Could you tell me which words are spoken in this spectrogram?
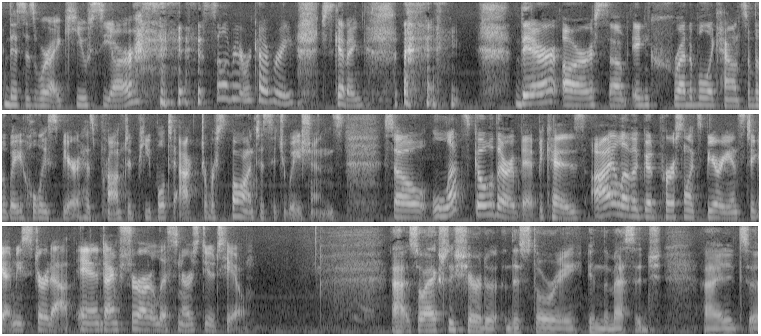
This is where I QCR. Celebrate recovery. Just kidding. there are some incredible accounts of the way Holy Spirit has prompted people to act or respond to situations. So let's go there a bit because I love a good personal experience to get me stirred up, and I'm sure our listeners do too. Uh, so I actually shared a, this story in the message. Uh, and it's a,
